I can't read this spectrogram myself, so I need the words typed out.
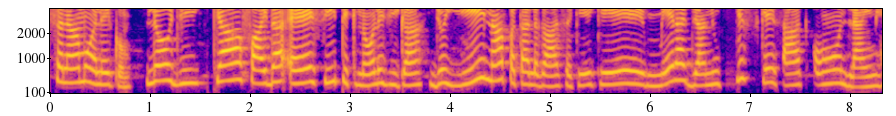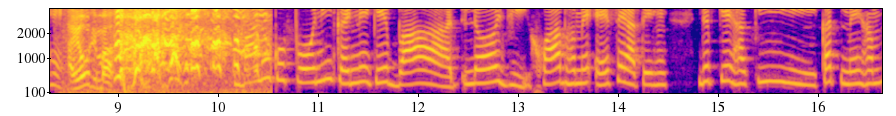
असलकुम लो जी क्या फ़ायदा ऐसी टेक्नोलॉजी का जो ये ना पता लगा सके कि मेरा जानू किसके साथ ऑनलाइन है बालों को पोनी करने के बाद लो जी ख्वाब हमें ऐसे आते हैं जबकि हकीकत में हम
